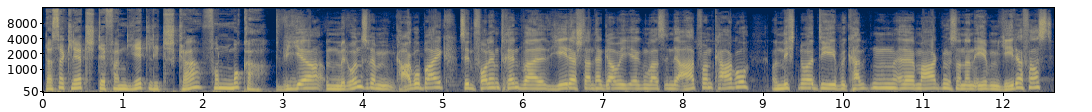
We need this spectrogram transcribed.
Das erklärt Stefan Jedlitschka von Mokka. Wir mit unserem Cargo-Bike sind voll im Trend, weil jeder Stand hat, glaube ich, irgendwas in der Art von Cargo. Und nicht nur die bekannten äh, Marken, sondern eben jeder fast.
